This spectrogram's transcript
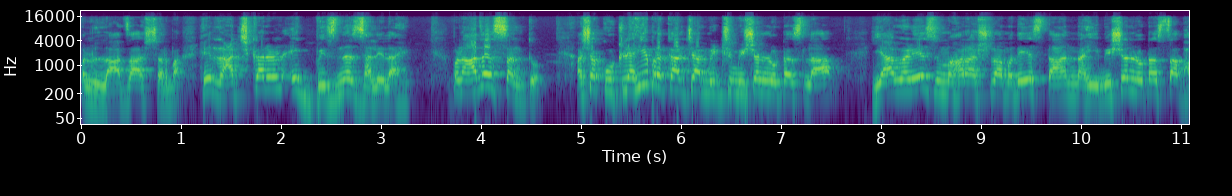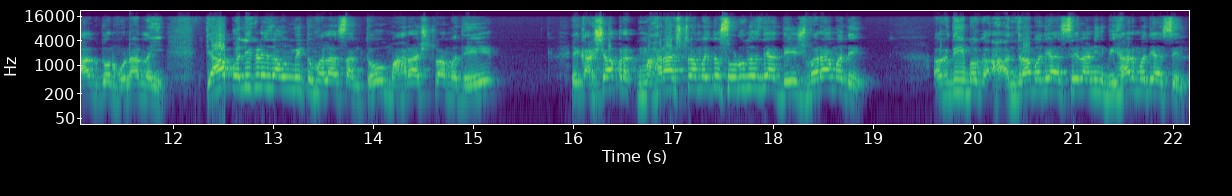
पण लाजा शर्मा हे राजकारण एक बिझनेस झालेलं आहे. पण आजच सांगतो अशा कुठल्याही प्रकारच्या मिशन लोटसला यावेळेस महाराष्ट्रामध्ये स्थान नाही. मिशन लोटसचा भाग दोन होणार नाही. त्या पलीकडे जाऊन मी तुम्हाला सांगतो महाराष्ट्रामध्ये एक अशा प्र महाराष्ट्रामध्ये तर सोडूनच द्या. देशभरामध्ये अगदी मग आंध्रामध्ये असेल आणि बिहारमध्ये असेल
